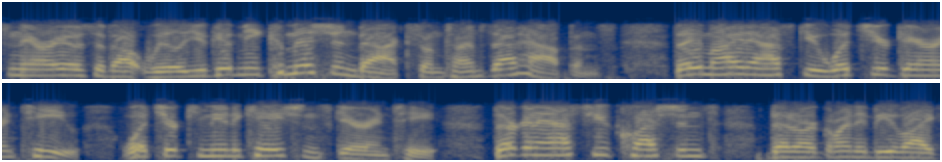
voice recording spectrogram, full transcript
scenarios about will you give me commission back? Sometimes that happens. They might ask you what's your guarantee? What's your communications guarantee? They're going to ask you questions that are going to be like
